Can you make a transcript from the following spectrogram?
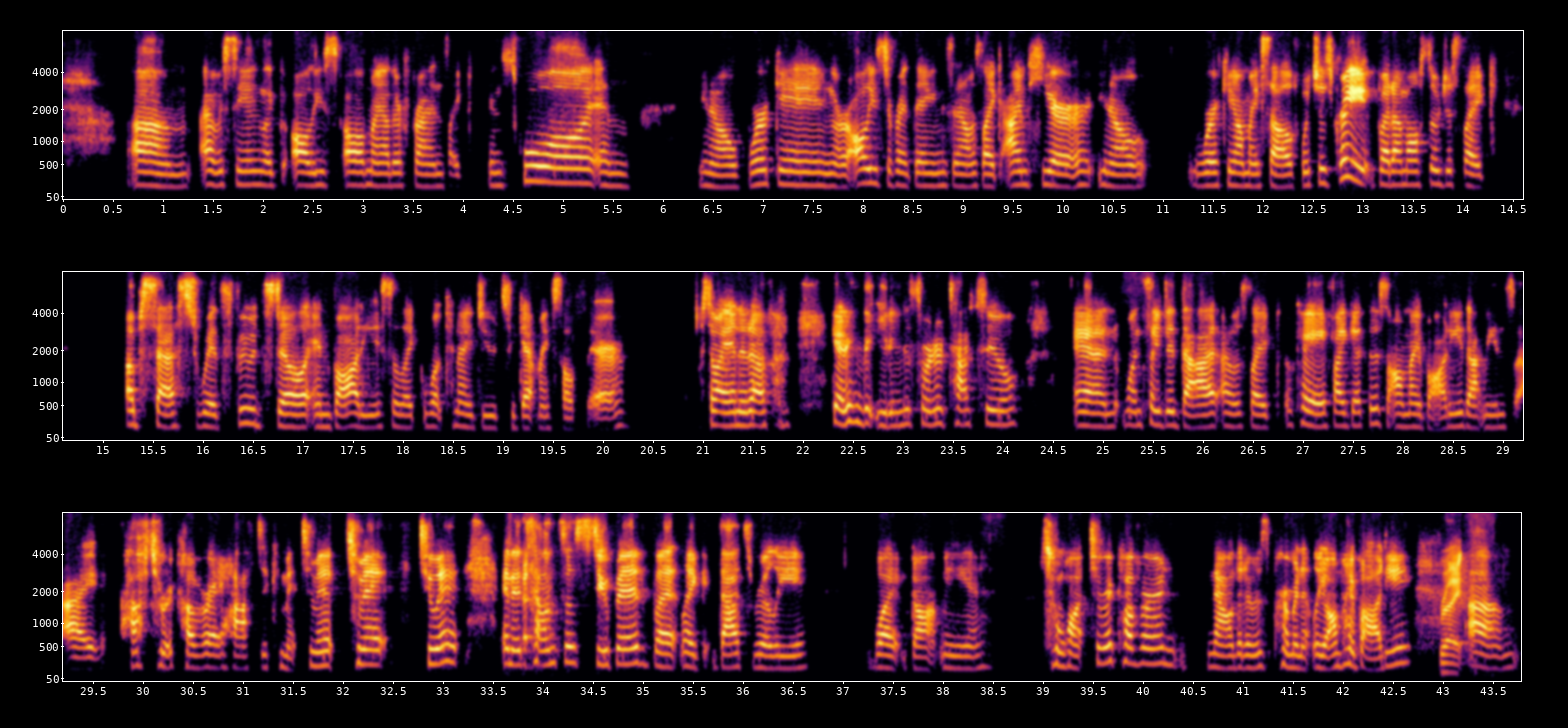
Um, I was seeing like all these, all of my other friends like in school and, you know, working or all these different things. And I was like, I'm here, you know, working on myself, which is great, but I'm also just like obsessed with food still and body. So, like, what can I do to get myself there? So, I ended up getting the eating disorder tattoo. And once I did that, I was like, okay, if I get this on my body, that means I have to recover. I have to commit to it, to it, to it. And it sounds so stupid, but like that's really what got me to want to recover and now that it was permanently on my body. Right. Um,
